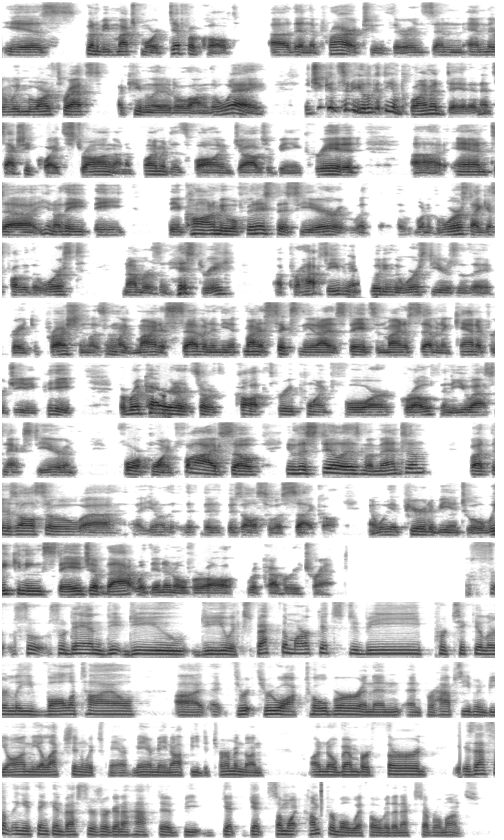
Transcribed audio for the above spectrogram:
is going to be much more difficult uh, than the prior two thirds, and, and there will be more threats accumulated along the way. But you consider, you look at the employment data, and it's actually quite strong. Unemployment is falling, jobs are being created, uh, and uh, you know the the the economy will finish this year with one of the worst, I guess, probably the worst numbers in history uh, perhaps even including the worst years of the Great Depression, something like minus seven in the minus six in the United States and minus seven in Canada for GDP, but recovered at sort of call it 3.4 growth in the U.S. next year and 4.5. So you know there still is momentum, but there's also uh, you know th- th- there's also a cycle, and we appear to be into a weakening stage of that within an overall recovery trend. So, so, so Dan, do, do you do you expect the markets to be particularly volatile uh, through through October, and then and perhaps even beyond the election, which may, may or may not be determined on on November third? Is that something you think investors are going to have to be get get somewhat comfortable with over the next several months?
